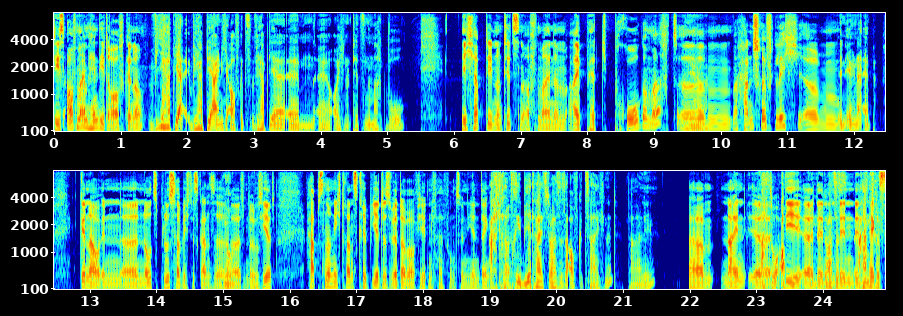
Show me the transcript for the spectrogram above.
die ist auf meinem Handy drauf, genau. Wie habt ihr, wie habt ihr eigentlich aufgez wie habt ihr ähm, äh, euch Notizen gemacht? Wo? Ich habe die Notizen auf meinem iPad Pro gemacht, Ja. ähm, handschriftlich. Ähm, In irgendeiner App? genau, in äh, Notes Plus habe ich das Ganze äh, notiert. Hab's noch nicht transkribiert, das wird aber auf jeden Fall funktionieren, denke Ach, ich mal. transkribiert heißt, du hast es aufgezeichnet, parallel? Ähm, nein, äh, so, auf- die, äh, den, den, den. Text,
